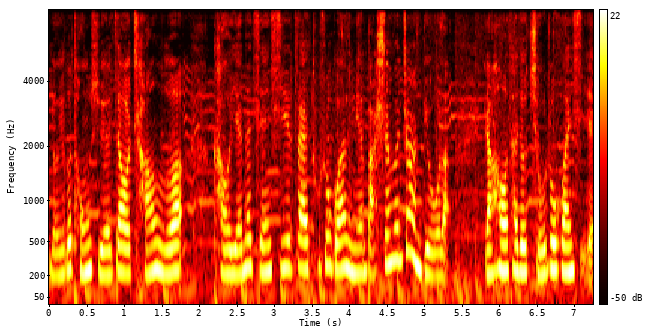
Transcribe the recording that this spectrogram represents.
有一个同学叫嫦娥，考研的前夕在图书馆里面把身份证丢了，然后他就求助欢喜，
